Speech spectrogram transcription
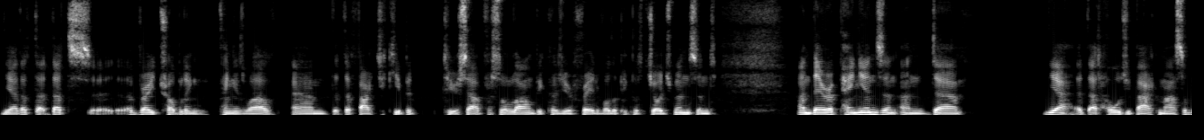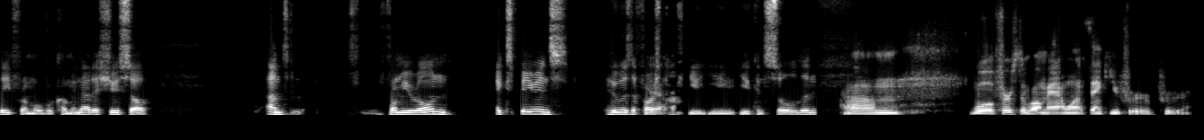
yeah that, that that's a very troubling thing as well. Um, that the fact you keep it to yourself for so long because you're afraid of other people's judgments and and their opinions, and and uh, yeah, that holds you back massively from overcoming that issue. So, and from your own experience who was the first yeah. person you, you, you consulted? Um, well, first of all, man, I want to thank you for, for,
